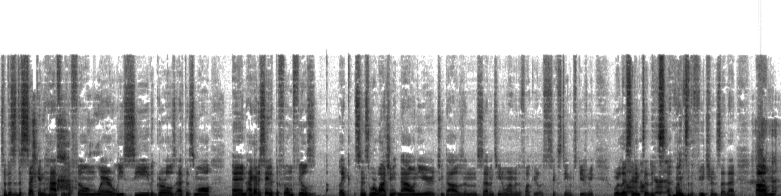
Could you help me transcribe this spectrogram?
So this is the second half of the film where we see the girls at this mall, and I got to say that the film feels like since we're watching it now in the year 2017 or whatever the fuck you're 16, excuse me, we're listening to this. I went to the future and said that. Um,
